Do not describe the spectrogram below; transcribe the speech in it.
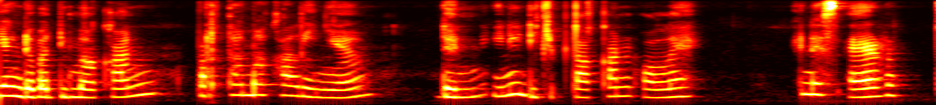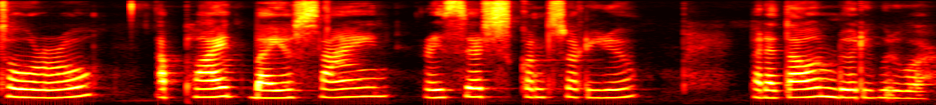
yang dapat dimakan pertama kalinya dan ini diciptakan oleh NSR Touro Applied Bioscience Research Consortium pada tahun 2002.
